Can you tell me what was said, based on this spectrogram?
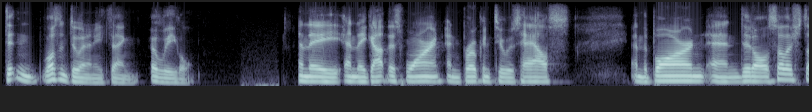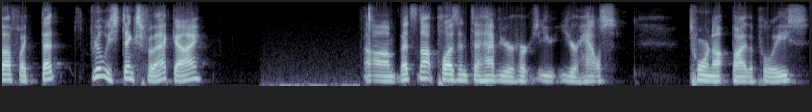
didn't wasn't doing anything illegal, and they and they got this warrant and broke into his house and the barn and did all this other stuff. Like that really stinks for that guy. Um, that's not pleasant to have your your house torn up by the police.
